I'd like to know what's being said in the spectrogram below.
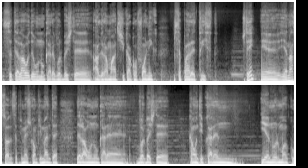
să te laude unul care vorbește agramat și cacofonic Mi se pare trist Știi? E, e nasol să primești complimente De la unul care vorbește Ca un tip care n- e în urmă cu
